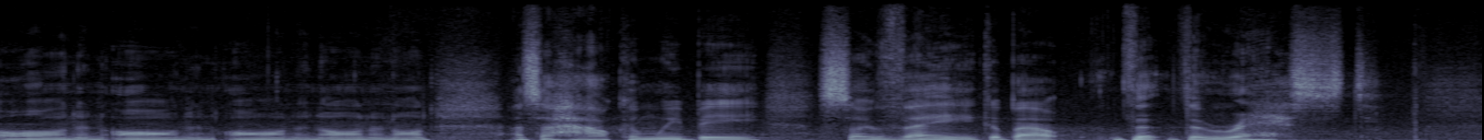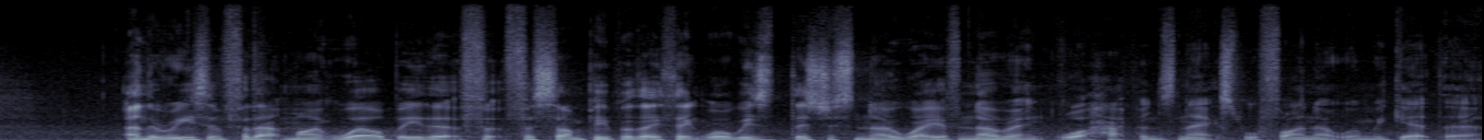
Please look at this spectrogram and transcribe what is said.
on and on and on and on and on. And so, how can we be so vague about the, the rest? And the reason for that might well be that for, for some people, they think, well, we, there's just no way of knowing what happens next. We'll find out when we get there.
